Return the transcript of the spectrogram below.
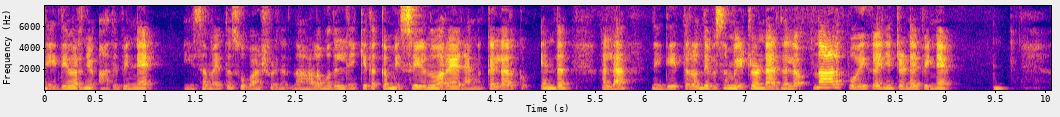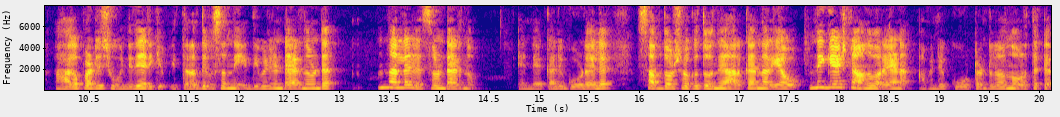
നീതി പറഞ്ഞു. അത് പിന്നെ ഈ സമയത്ത് സുഭാഷ് പറഞ്ഞു നാളെ മുതൽ എനിക്കിതൊക്കെ മിസ് ചെയ്യുമെന്ന് പറയാം ഞങ്ങൾക്ക് എല്ലാവർക്കും. എന്ത്? അല്ല നിധി ഇത്രയും ദിവസം വീട്ടിലുണ്ടായിരുന്നല്ലോ. നാളെ പോയി കഴിഞ്ഞിട്ടുണ്ടെങ്കിൽ പിന്നെ ആകെപ്പാടെ ശൂന്യതയായിരിക്കും. ഇത്ര ദിവസം നീതി വീട് ഉണ്ടായിരുന്നുകൊണ്ട് നല്ല രസമുണ്ടായിരുന്നു. എന്നെക്കാളും കൂടുതൽ സന്തോഷമൊക്കെ തോന്നി ആർക്കാന്നറിയാവോ നികേഷനാന്ന് പറയണ അവന്റെ കൂട്ടുണ്ടല്ലോ എന്ന് ഓർത്തിട്ട്.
